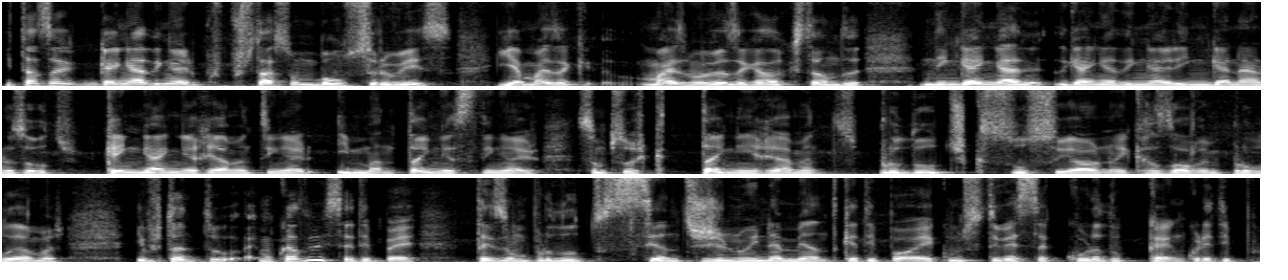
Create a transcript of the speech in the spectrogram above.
e estás a ganhar dinheiro porque prestaste um bom serviço, e é mais, mais uma vez aquela questão de ninguém ganha dinheiro e enganar os outros, quem ganha realmente dinheiro e mantém esse dinheiro. São pessoas que têm realmente produtos que solucionam e que resolvem problemas. E portanto é um bocado isso. É tipo é, tens um produto que sentes genuinamente que é tipo é como se tivesse a cura do cancro. É, tipo,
